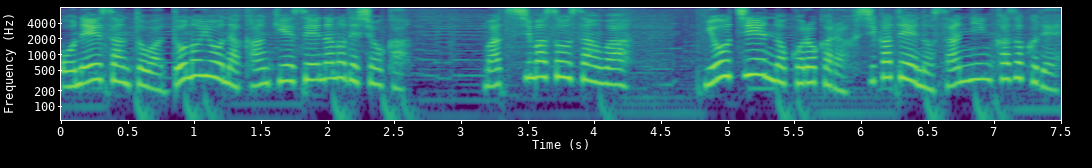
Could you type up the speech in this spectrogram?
お姉さんとはどのような関係性なのでしょうか。松島壮さんは幼稚園の頃から父子家庭の3人家族で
